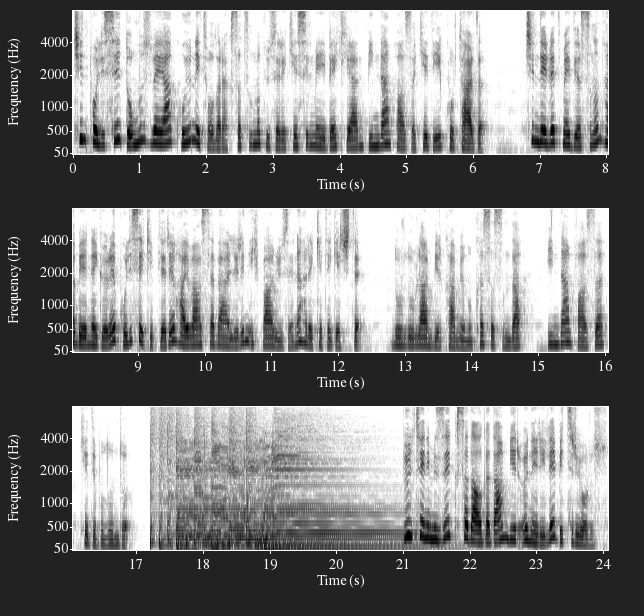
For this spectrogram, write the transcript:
Çin polisi domuz veya koyun eti olarak satılmak üzere kesilmeyi bekleyen binden fazla kediyi kurtardı. Çin devlet medyasının haberine göre polis ekipleri hayvanseverlerin ihbarı üzerine harekete geçti. Durdurulan bir kamyonun kasasında binden fazla kedi bulundu. Bültenimizi kısa dalgadan bir öneriyle bitiriyoruz.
